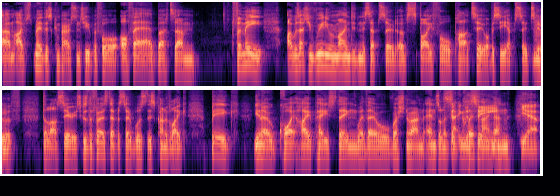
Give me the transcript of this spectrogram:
um, I've made this comparison to you before off air, but um, for me, I was actually really reminded in this episode of Spyfall Part Two, obviously episode two of the last series, because the first episode was this kind of like big, you know, quite high paced thing where they're all rushing around, ends on a Setting big cliffhanger. scene. Yeah.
